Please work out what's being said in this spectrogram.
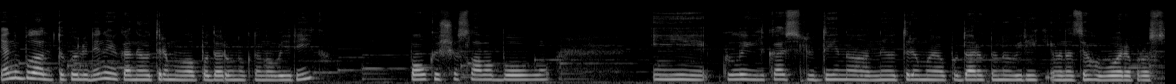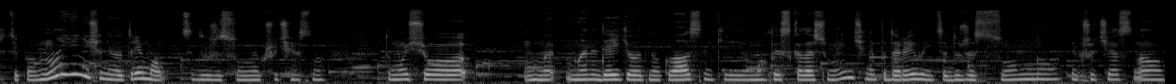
я не була такою людиною, яка не отримувала подарунок на Новий рік, поки що, слава Богу. І коли якась людина не отримує подарок на Новий рік, і вона це говорить просто, типу, ну я нічого не отримав, це дуже сумно, якщо чесно. Тому що у мене деякі однокласники могли сказати, що мені нічого не подарили, і це дуже сумно, якщо чесно.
